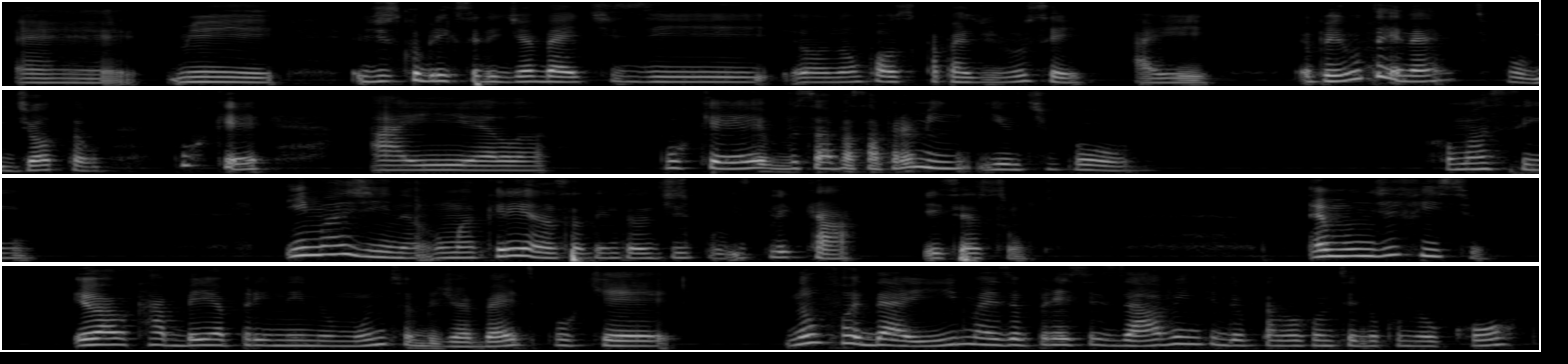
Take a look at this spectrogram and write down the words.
é, me eu descobri que você tem diabetes e eu não posso ficar perto de você. Aí eu perguntei, né? Tipo, idiotão, por quê? Aí ela, porque você vai passar pra mim. E eu, tipo, como assim? Imagina uma criança tentando, tipo, explicar esse assunto. É muito difícil. Eu acabei aprendendo muito sobre diabetes porque não foi daí, mas eu precisava entender o que estava acontecendo com o meu corpo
